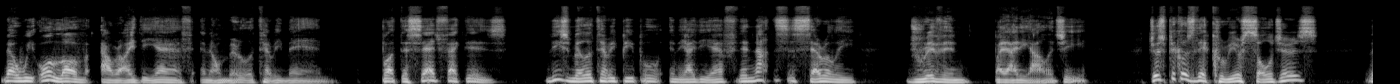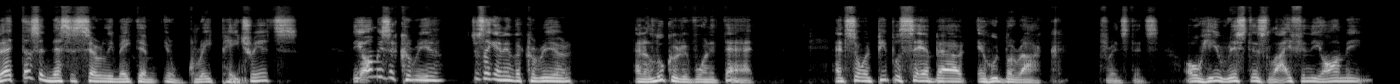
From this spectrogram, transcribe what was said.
Now, we all love our IDF and our military man. But the sad fact is, these military people in the IDF, they're not necessarily driven by ideology. Just because they're career soldiers, that doesn't necessarily make them, you know, great patriots. The army's a career, just like any other career, and a lucrative one at that. And so when people say about Ehud Barak, for instance, oh, he risked his life in the army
